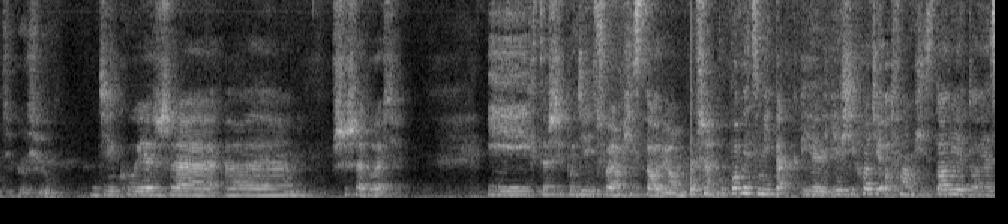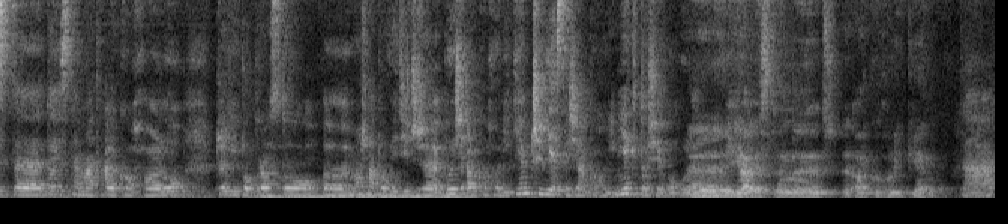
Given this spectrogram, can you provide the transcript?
witam Cię Kasiu. Dziękuję, że e, przyszedłeś i chcesz się podzielić swoją historią. Przemku, powiedz mi tak, je, jeśli chodzi o Twoją historię, to jest, e, to jest temat alkoholu, czyli po prostu e, można powiedzieć, że byłeś alkoholikiem, czy jesteś alkoholikiem? Jak to się w ogóle E, mówi? Ja jestem e, alkoholikiem. Tak,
